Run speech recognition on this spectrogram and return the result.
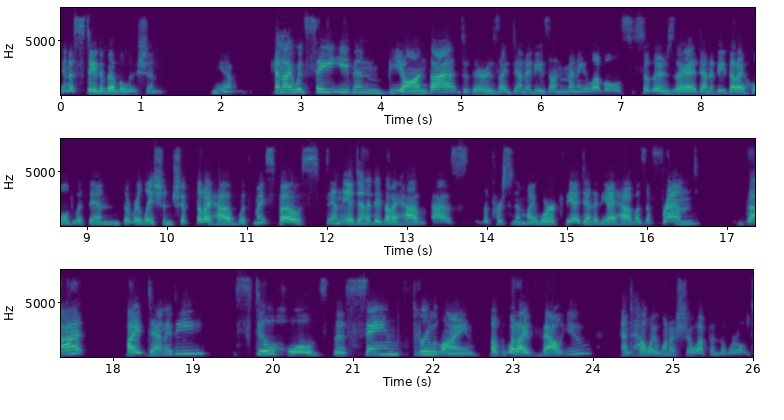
in a state of evolution. Yeah. And I would say even beyond that, there's identities on many levels. So there's the identity that I hold within the relationship that I have with my spouse and the identity that I have as the person in my work, the identity I have as a friend. That identity still holds the same through line of what I value and how I want to show up in the world.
